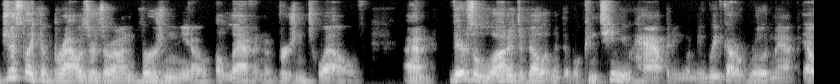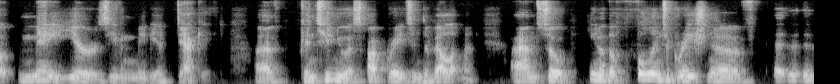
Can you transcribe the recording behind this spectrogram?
Just like the browsers are on version, you know, 11 or version 12. Um, there's a lot of development that will continue happening. I mean, we've got a roadmap out many years, even maybe a decade of continuous upgrades and development. Um, so, you know, the full integration of uh, uh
